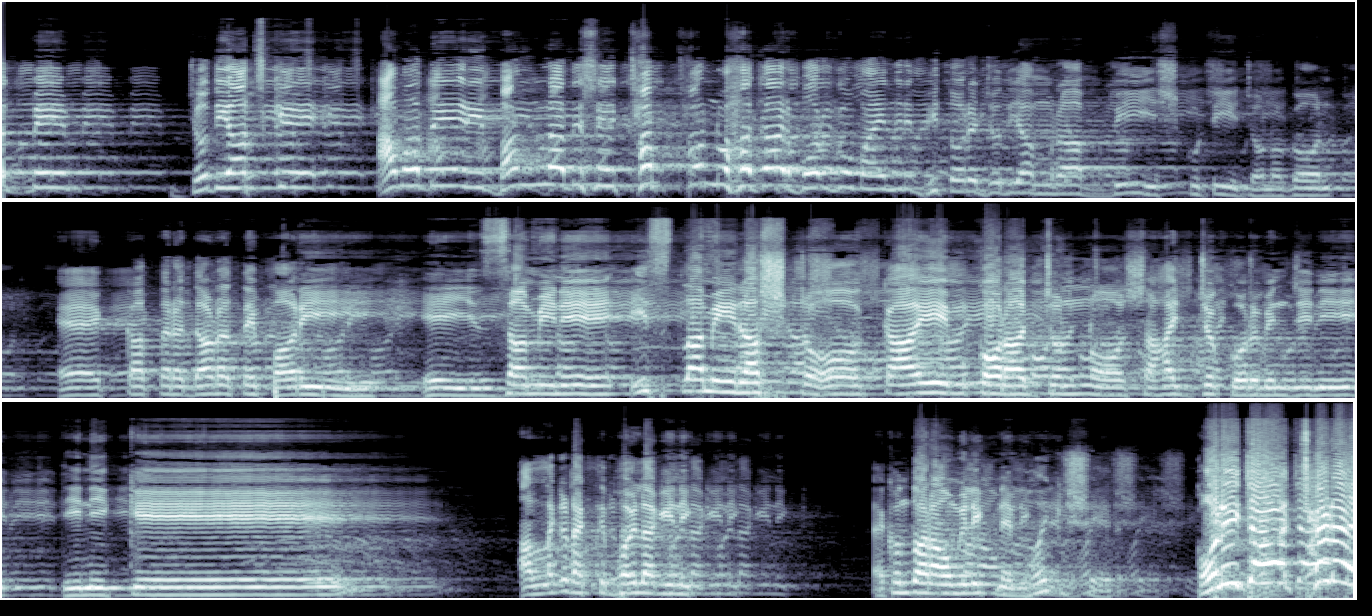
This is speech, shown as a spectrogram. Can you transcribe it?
লাগবে যদি আজকে আমাদের বাংলাদেশে ছাপ্পান্ন হাজার বর্গ মাইলের ভিতরে যদি আমরা বিশ কোটি জনগণ এক কাতারে দাঁড়াতে পারি, এই জামিনে ইসলামী রাষ্ট্র কায়েম করার জন্য সাহায্য করবেন যিনি, তিনি কে? আল্লাহকে ডাকতে ভয় লাগেনি? এখন তো আর আওয়ামী লীগ নেই, ভয় কিসের? কলিজা ছেড়ে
